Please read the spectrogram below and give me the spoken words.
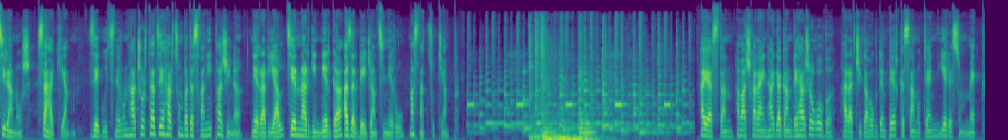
Սիրանուշ Սահակյան Զեգույցներուն հաջորդած է հարցում պատասխանի բաժինը ներառյալ Ցերնարգին ներկա ազերբայջանցիներու մասնակցությամբ Հայաստան. Համաշխարհային հայկական վեհաժողովը հարաճիգա հոկտեմբեր 28-ին 31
